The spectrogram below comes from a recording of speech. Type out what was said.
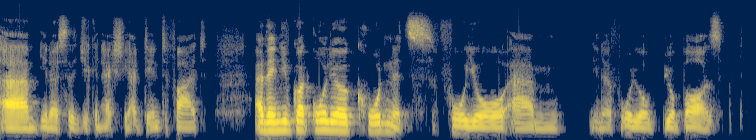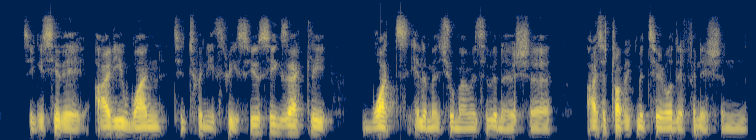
um, you know, so that you can actually identify it. And then you've got all your coordinates for your, um, you know, for all your, your bars. So you can see there, ID 1 to 23. So you'll see exactly what elements your moments of inertia, isotropic material definition,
